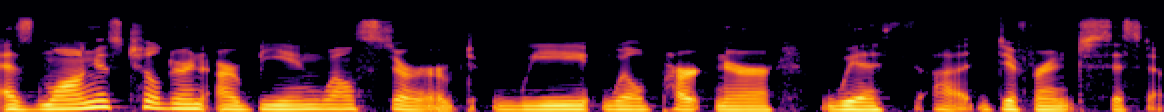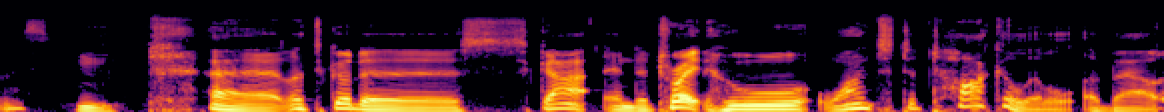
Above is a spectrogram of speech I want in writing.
As long as children are being well served, we will partner with uh, different systems. Hmm. Uh, let's go to Scott in Detroit who wants to talk a little about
